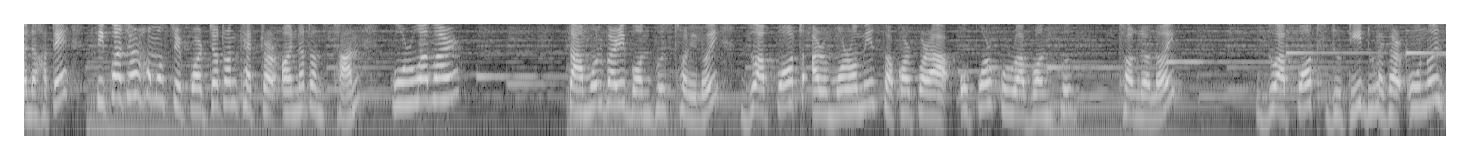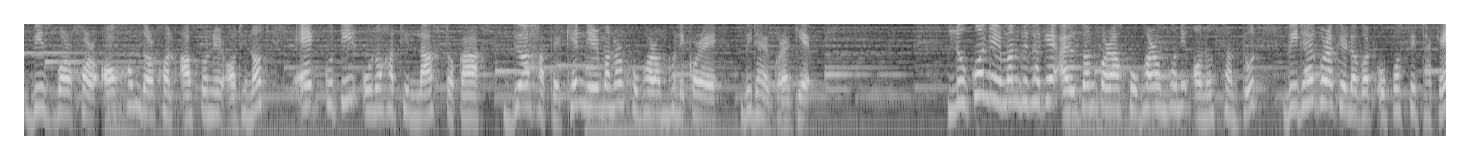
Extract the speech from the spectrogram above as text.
অন্যহাতে চিপাঝাৰ সমষ্টিৰ পৰ্যটন ক্ষেত্ৰৰ অন্যতম স্থান কুৰুৱাবাৰ তামোলবাৰী বনভোজস্থলীলৈ যোৱা পথ আৰু মৰমী চকৰ পৰা ওপৰ কুৰুৱা বনভোজস্থললৈ যোৱা পথ দুটি দুহেজাৰ ঊনৈছ বিছ বৰ্ষৰ অসম দৰ্শন আঁচনিৰ অধীনত এক কোটি ঊনষাঠি লাখ টকা ব্যয় সাপেক্ষে নিৰ্মাণৰ শুভাৰম্ভণি কৰে বিধায়কগৰাকীয়ে। লোক নিৰ্মাণ বিভাগে আয়োজন কৰা শুভাৰম্ভণি অনুষ্ঠানটোত বিধায়কগৰাকীৰ লগত উপস্থিত থাকে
